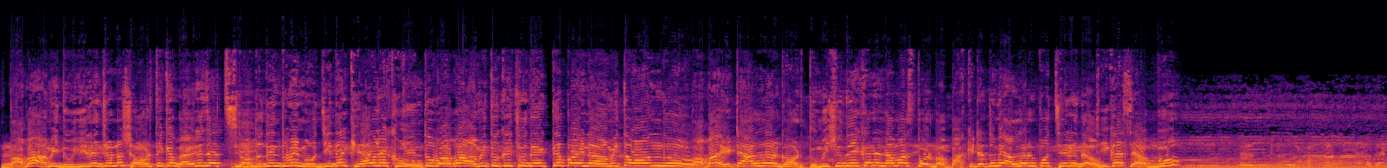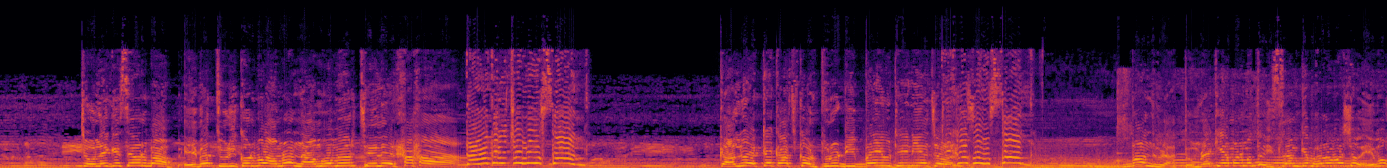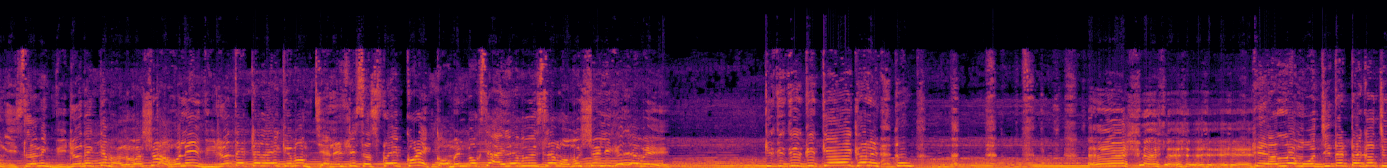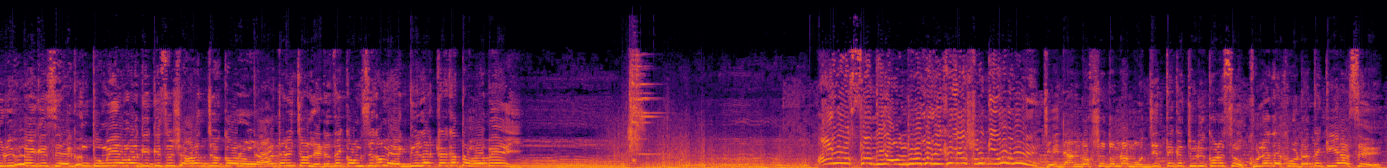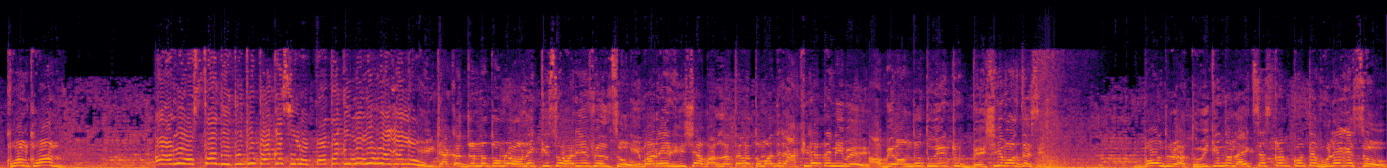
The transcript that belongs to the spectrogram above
বাবা আমি দুই দিনের জন্য শহর থেকে বাইরে যাচ্ছি। ততদিন তুমি মসজিদের খেয়াল রেখো। কিন্তু বাবা আমি তো কিছু দেখতে পাই না আমি তো অন্ধ। বাবা এটা আল্লাহর ঘর। তুমি শুধু এখানে নামাজ পড়বা বাকিটা তুমি আল্লাহর উপর ছেড়ে দাও। ঠিক আছে আব্বু? চলে গেছে ওর বাপ। এবার চুরি করব আমরা নাম হবে ওর ছেলের। হাহা তাড়াতাড়ি চলো ওস্তাদ! কালু একটা কাজ কর পুরো ডিব্বাই উঠিয়ে নিয়ে চল। বন্ধুরা, তোমরা কি আমার মতো ইসলামকে ভালোবাসো এবং ইসলামিক ভিডিও দেখতে ভালোবাসো? তাহলে এই ভিডিওতে একটা লাইক এবং চ্যানেলটি সাবস্ক্রাইব করে কমেন্ট বক্সে আই লাভ ইউ ইসলাম অবশ্যই লিখে যাবে। এখানে? হে আল্লাহ, মসজিদের টাকা চুরি হয়ে গেছে, এখন তুমি আমাকে কিছু সাহায্য করো। তাড়াতাড়ি চল, এটাতে কমসে কম এক দুই লাখ টাকা তো হবেই। যেই দান বাক্স তোমরা মসজিদ থেকে চুরি করেছ খুলে দেখো ওটাতে কি আছে? খোল খোল! আরে ওস্তাদ এতে তো টাকা ছিল পাতা কীভাবে হয়ে গেল? এই টাকার জন্য তোমরা অনেক কিছু হারিয়ে ফেলছো। এবার এর হিসাব আল্লাহ তাআলা তোমাদের আখিরাতে নিবে। আবে অন্ধ তুই একটু বেশি বলতেছিস। বন্ধুরা তুমি কিন্তু লাইক সাবস্ক্রাইব করতে ভুলে গেছো।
